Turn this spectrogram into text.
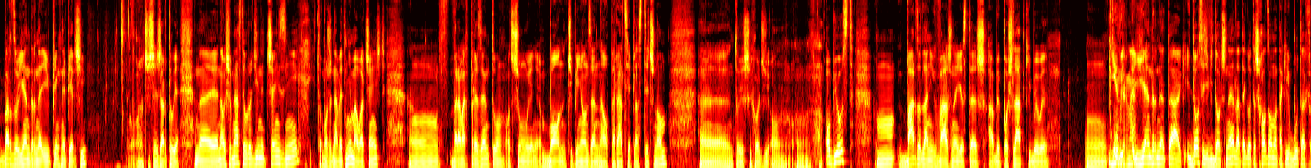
bardzo jędrne i piękne piersi. Oczywiście żartuję. Na 18 urodziny część z nich, to może nawet nie mała część, e, w ramach prezentu otrzymuje nie wiem, bon czy pieniądze na operację plastyczną. E, to jeśli chodzi o, o, o biust. Mm, bardzo dla nich ważne jest też, aby pośladki były jędrne? Jędrne, tak. I dosyć widoczne, dlatego też chodzą na takich butach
